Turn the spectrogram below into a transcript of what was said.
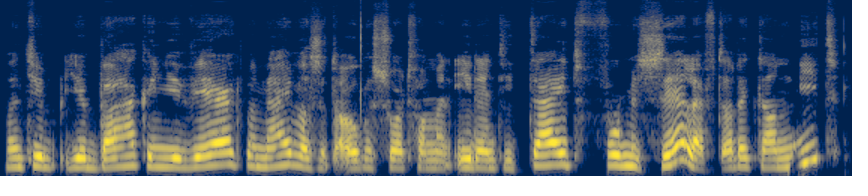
want je, je baken je werk, bij mij was het ook een soort van mijn identiteit voor mezelf. Dat ik dan niet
